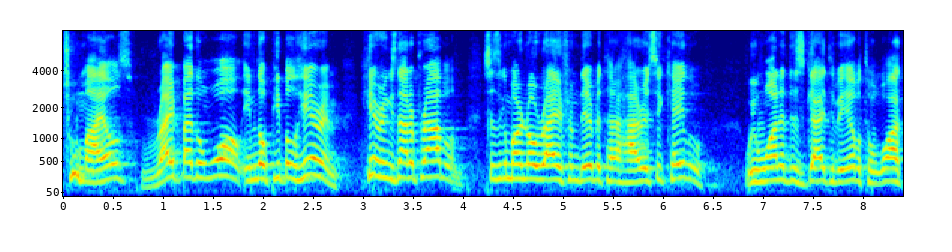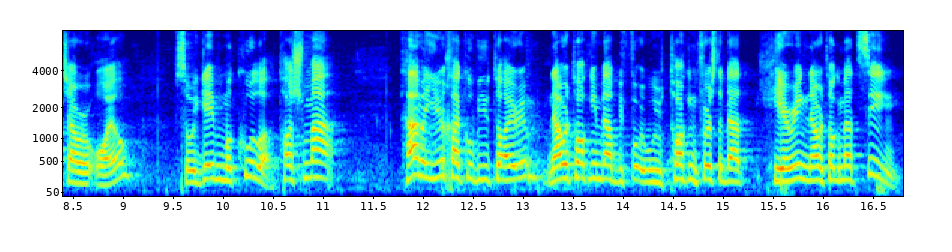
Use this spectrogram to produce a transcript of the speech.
two miles right by the wall, even though people hear him. Hearing is not a problem. Says the Gemara, no riot from there, but. We wanted this guy to be able to watch our oil, so we gave him a kula, tashma. Now we're talking about before. We were talking first about hearing. Now we're talking about seeing.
